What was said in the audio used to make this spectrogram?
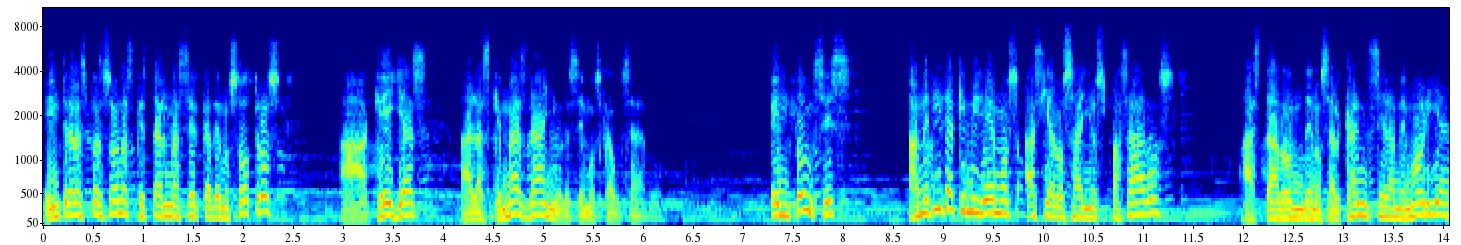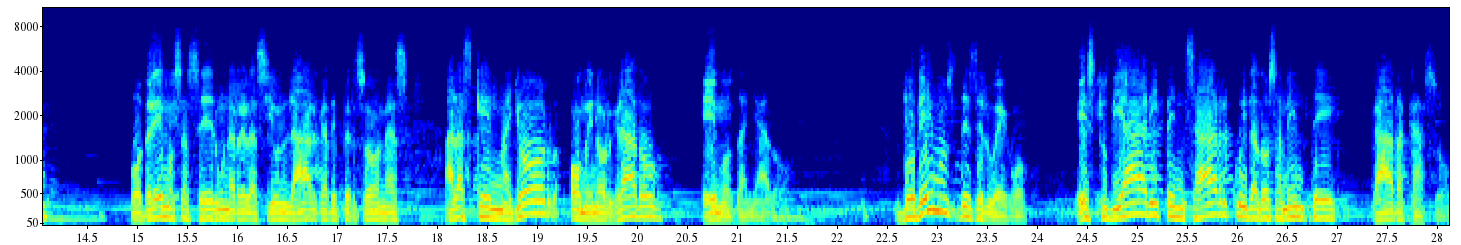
entre las personas que están más cerca de nosotros a aquellas a las que más daño les hemos causado. Entonces, a medida que miremos hacia los años pasados, hasta donde nos alcance la memoria, podremos hacer una relación larga de personas a las que en mayor o menor grado hemos dañado. Debemos, desde luego, estudiar y pensar cuidadosamente cada caso.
